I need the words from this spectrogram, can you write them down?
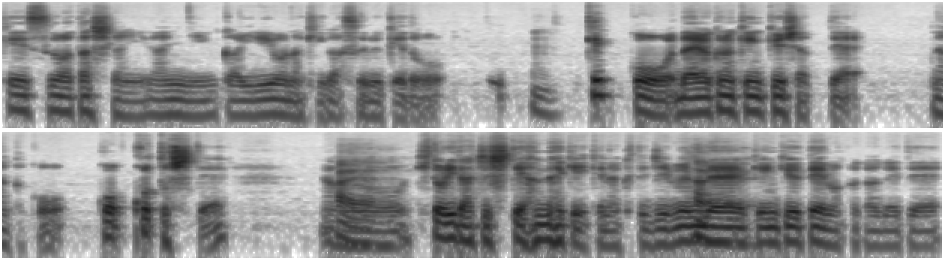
ケースは確かに何人かいるような気がするけど、うん結構大学の研究者って、なんかこう、こ、子として、あの、はいはい。り立ちしてやんなきゃいけなくて、自分で研究テーマ掲げて、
